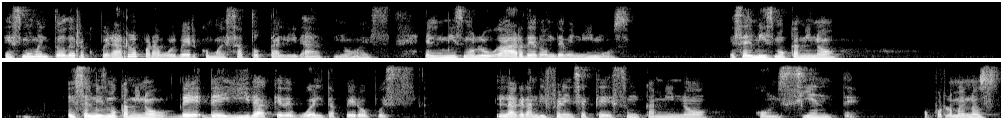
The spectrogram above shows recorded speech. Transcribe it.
es momento de recuperarlo para volver como esa totalidad, ¿no? Es el mismo lugar de donde venimos. Es el mismo camino, es el mismo camino de, de ida que de vuelta, pero pues la gran diferencia que es un camino consciente, o por lo menos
